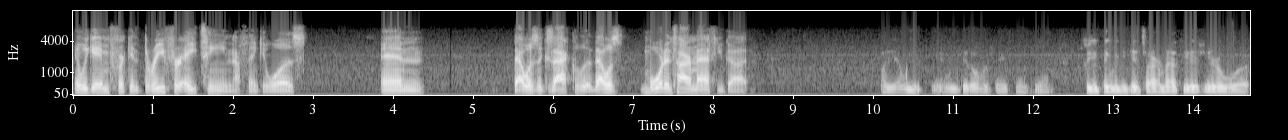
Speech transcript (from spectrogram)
and we gave him freaking three for eighteen. I think it was, and that was exactly that was more than Tyrann Mathieu got. Oh yeah, we yeah we did overpay for. Yeah. So you think we could get Tyrann Mathieu this year or what?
